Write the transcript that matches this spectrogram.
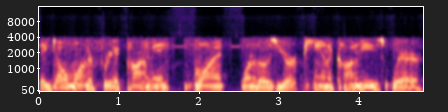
they don't want a free economy. They want one of those European economies where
